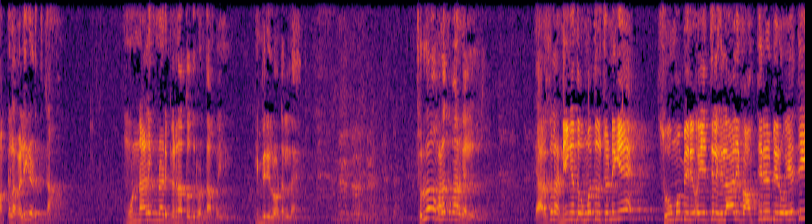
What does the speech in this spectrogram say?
மக்களை வழி எடுத்துட்டான் மூணு நாளைக்கு முன்னாடி பிறந்தா தோத்துட்டு வந்துட்டான் போய் இம்பீரியல் ஹோட்டல்ல. சொல்லுவாங்க வழக்குமார்கள் யார சொல்ல நீங்க இந்த உம்மத்துக்கு சொன்னீங்க சூமும் பி ரோயத்தில் ஹிலாலி அப்திரு பி ரோயத்தி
